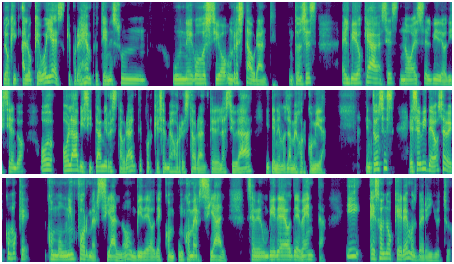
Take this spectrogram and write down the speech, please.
Lo que, a lo que voy es que, por ejemplo, tienes un, un negocio, un restaurante. Entonces, el video que haces no es el video diciendo, oh, hola, visita mi restaurante porque es el mejor restaurante de la ciudad y tenemos la mejor comida. Entonces, ese video se ve como que como un infomercial, ¿no? Un video de un comercial, se ve un video de venta y eso no queremos ver en YouTube.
